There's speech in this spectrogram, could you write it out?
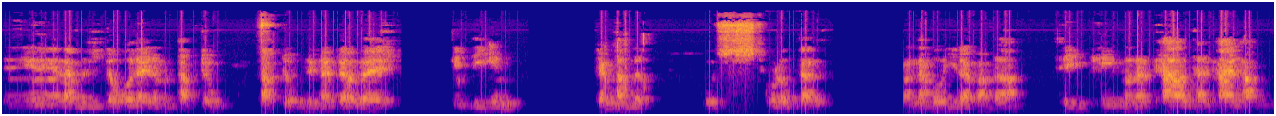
Nghĩa là mình tu ở đây là mình tập trung. Tập trung thì nó trở về cái điển chấn động lực của, của lục tự. Và nam mô di đà phật đó thì khi mà nó khai khai thông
